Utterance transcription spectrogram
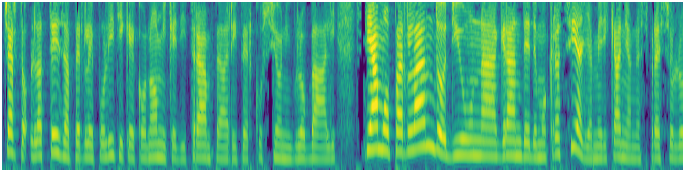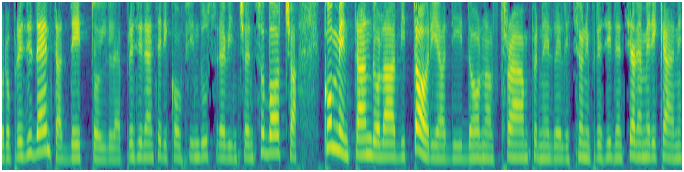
Certo, l'attesa per le politiche economiche di Trump ha ripercussioni globali. Stiamo parlando di una grande democrazia democrazia. Gli americani hanno espresso il loro presidente, ha detto il presidente di Confindustria Vincenzo Boccia, commentando la vittoria di Donald Trump nelle elezioni presidenziali americane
